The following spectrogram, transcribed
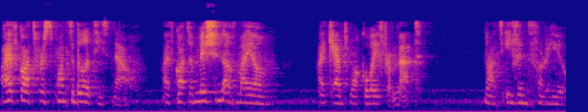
I've got responsibilities now. I've got a mission of my own. I can't walk away from that. Not even for you.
